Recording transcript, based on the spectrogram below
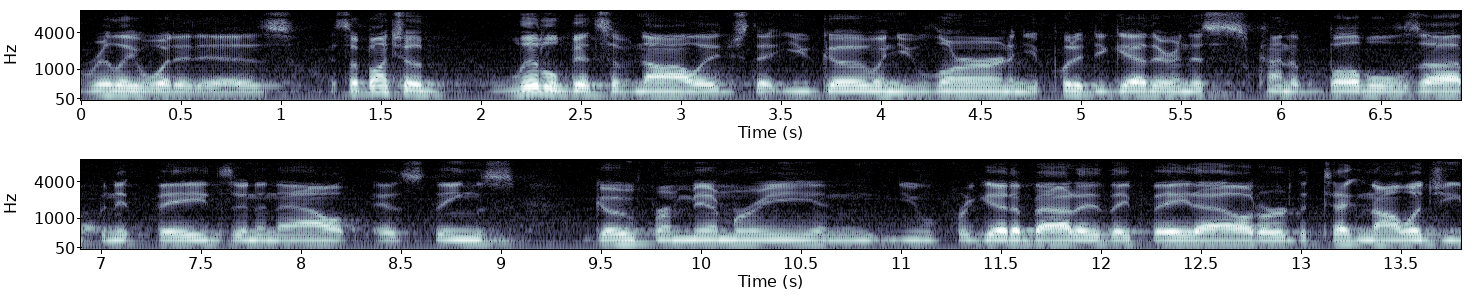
really what it is. It's a bunch of little bits of knowledge that you go and you learn and you put it together and this kind of bubbles up and it fades in and out as things go from memory and you forget about it, they fade out, or the technology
